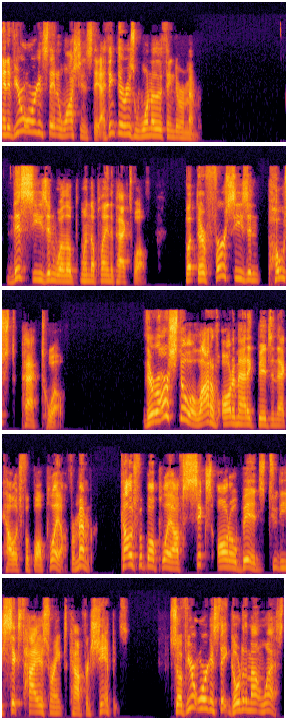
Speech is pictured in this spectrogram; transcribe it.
And if you're Oregon State and Washington State, I think there is one other thing to remember. This season, when they'll, when they'll play in the Pac 12, but their first season post Pac 12, there are still a lot of automatic bids in that college football playoff. Remember, college football playoff, six auto bids to the sixth highest ranked conference champions. So if you're Oregon State, go to the Mountain West.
